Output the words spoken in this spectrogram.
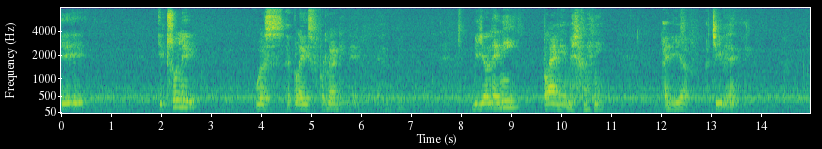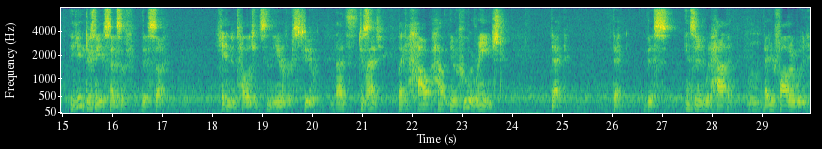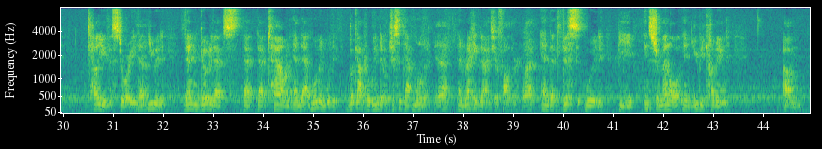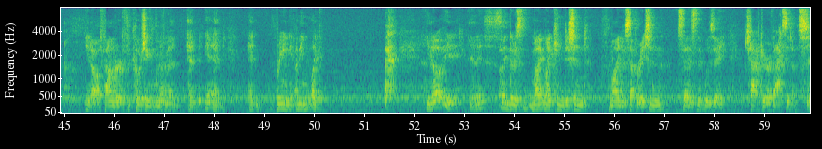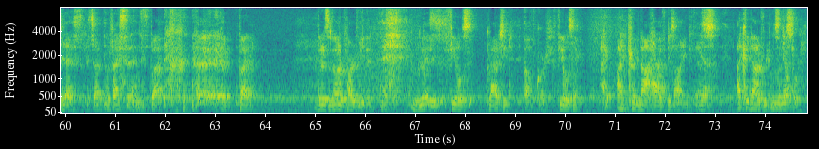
It, it, it truly was a place for learning. eh, Beyond any planning, beyond any idea of achieving anything. It gives me a sense of this uh, hidden intelligence in the universe too. That's Just- magic. Like how how you know who arranged that that this incident would happen, Mm. that your father would tell you the story, that Yeah. you would then go to that that that town, and that woman would look out her window just at that moment Yeah. and recognize your father, Wow. and that this would be instrumental in you becoming, um, you know, a founder of the coaching movement, and and and bringing. I mean, like, you know, it. It is. I mean, there's my my conditioned mind of separation says that it was a chapter of accidents, Yes, a chapter of accidents. but but there's another part of me that really Yes. feels gratitude. Of course. Feels like I, I could not have designed this. I could not have written such No. a story.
